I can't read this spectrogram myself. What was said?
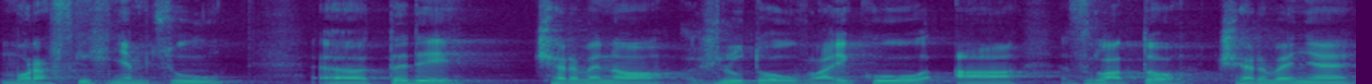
moravských Němců, tedy červeno-žlutou vlajku a zlato-červeně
